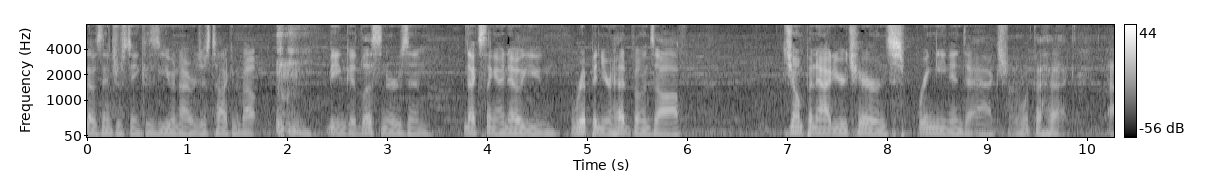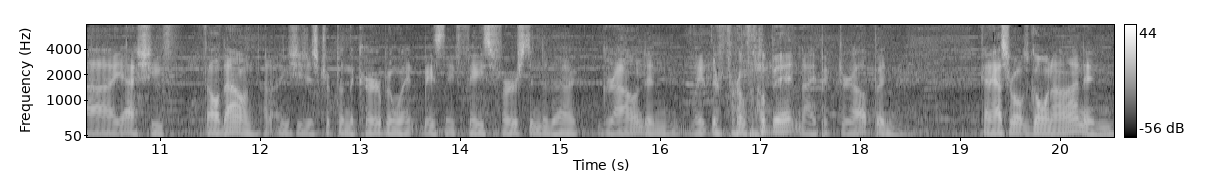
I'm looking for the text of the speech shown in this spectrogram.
that was interesting because you and I were just talking about being good listeners, and next thing I know, you ripping your headphones off, jumping out of your chair, and springing into action. What the heck? Uh, yeah, she f- fell down. I think she just tripped on the curb and went basically face first into the ground and laid there for a little bit. And I picked her up and kind of asked her what was going on, and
